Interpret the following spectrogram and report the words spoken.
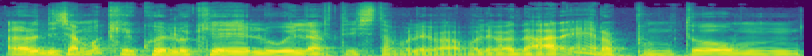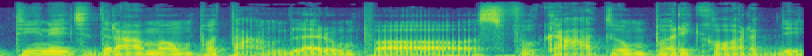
Allora, diciamo che quello che lui, l'artista, voleva, voleva dare era appunto un teenage drama un po' Tumblr, un po' sfocato, un po' ricordi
